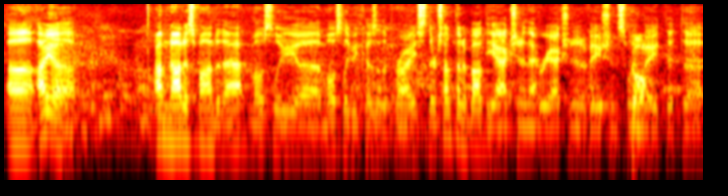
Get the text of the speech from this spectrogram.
Uh, I uh, I'm not as fond of that, mostly uh, mostly because of the price. There's something about the action in that reaction innovation swim Cool. bait that uh,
